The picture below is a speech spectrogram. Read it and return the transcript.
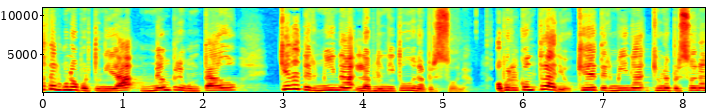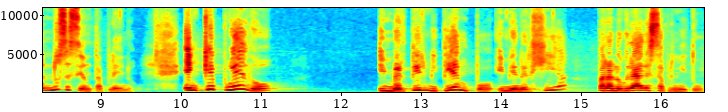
Más de alguna oportunidad me han preguntado qué determina la plenitud de una persona. O por el contrario, ¿qué determina que una persona no se sienta pleno? ¿En qué puedo invertir mi tiempo y mi energía para lograr esa plenitud?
